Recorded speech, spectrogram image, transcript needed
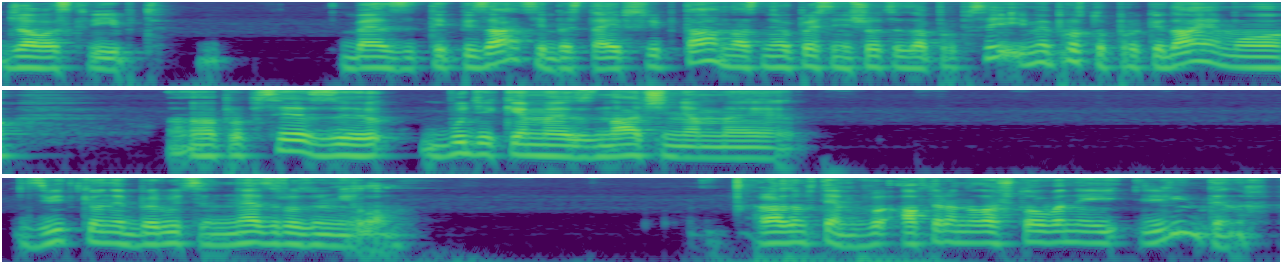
JavaScript без типізації, без TypeScript, в нас не описані, що це за пропси, і ми просто прокидаємо пропси з будь-якими значеннями, звідки вони беруться, незрозуміло. Разом з тим, в автора налаштований лінтинг.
